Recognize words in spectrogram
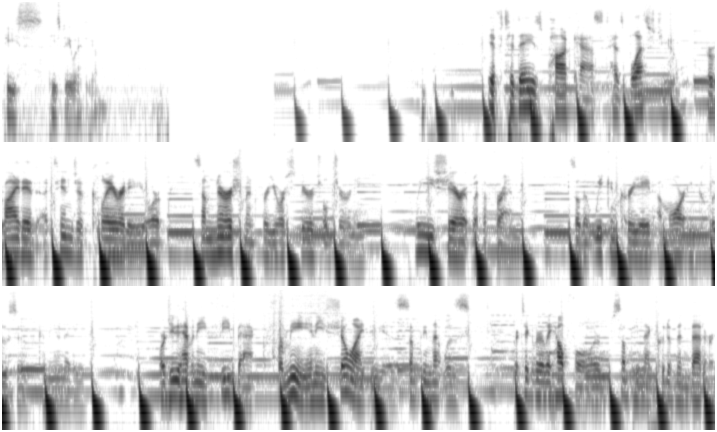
Peace, peace be with you. If today's podcast has blessed you, provided a tinge of clarity or some nourishment for your spiritual journey, please share it with a friend so that we can create a more inclusive community. Or do you have any feedback for me, any show ideas, something that was particularly helpful or something that could have been better,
